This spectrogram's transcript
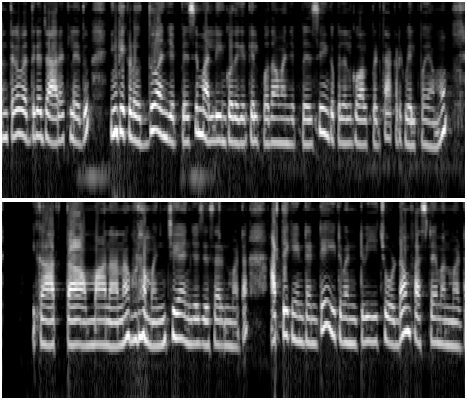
అంతగా పెద్దగా జారట్లేదు. ఇంక ఇక్కడ వద్దు అని చెప్పేసి మళ్ళీ ఇంకో దగ్గరికి వెళ్ళిపోదాం అని చెప్పేసి ఇంకా పిల్లలు గోల్ పెడితే అక్కడికి వెళ్ళిపోయాము. ఇక అత్త అమ్మ నాన్న కూడా మంచిగా ఎంజాయ్ చేశారనమాట అత్తకి ఏంటంటే ఇటువంటివి చూడడం ఫస్ట్ టైం అనమాట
